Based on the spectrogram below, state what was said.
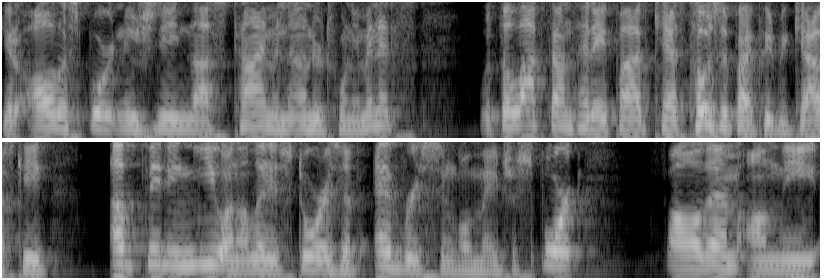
Get all the sport news you need in less time in under 20 minutes with the Locked On Today podcast, hosted by Peter Bukowski, updating you on the latest stories of every single major sport. Follow them on the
